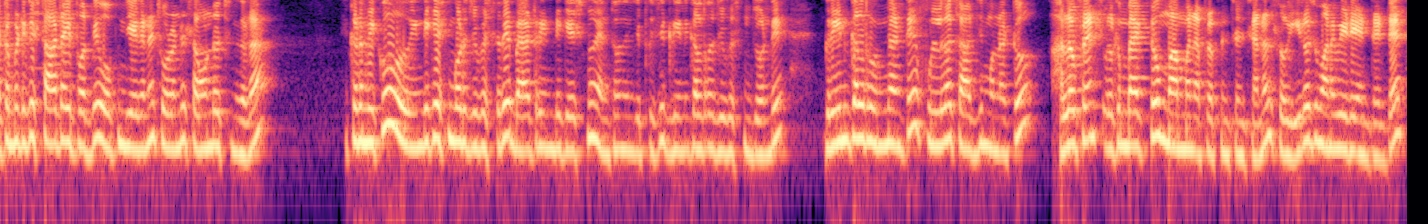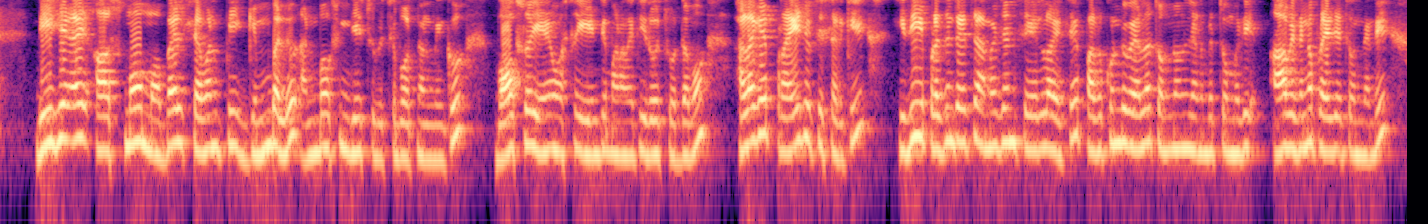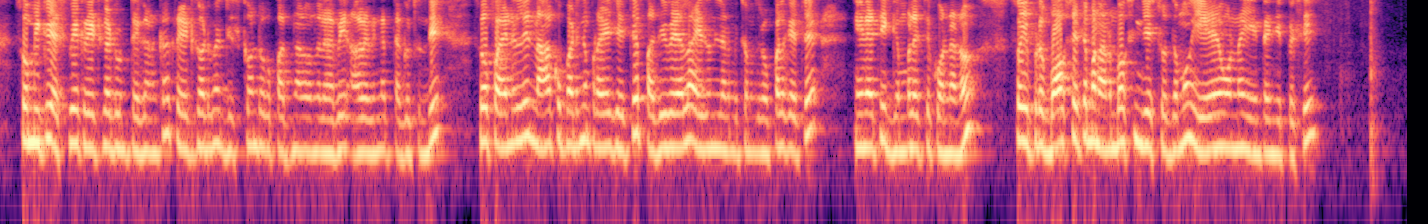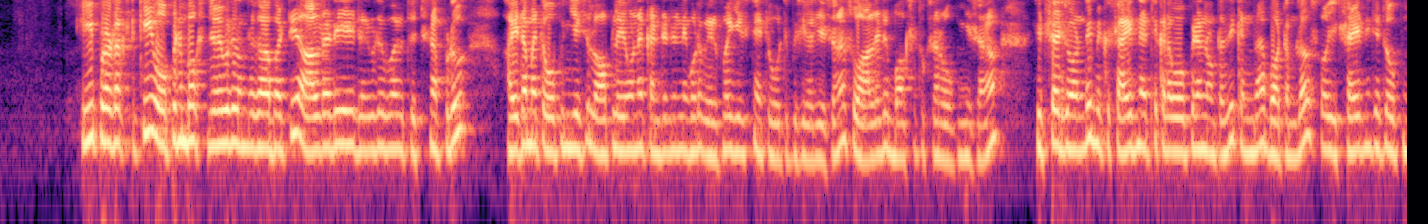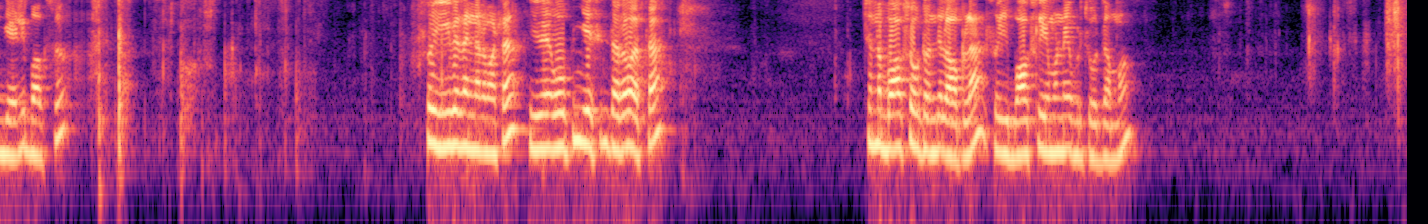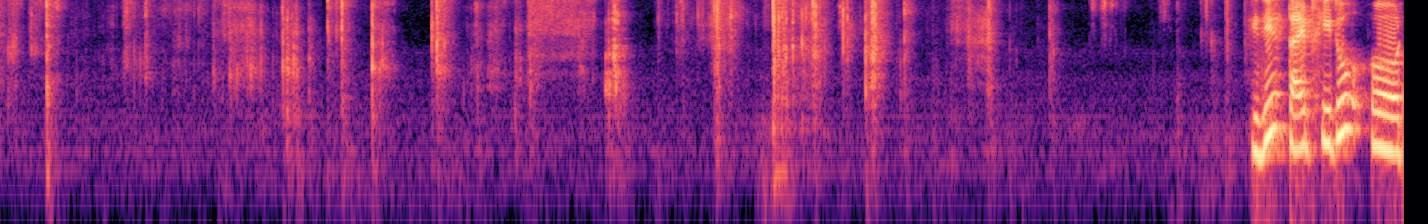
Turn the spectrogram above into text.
ఆటోమేటిక్గా స్టార్ట్ అయిపోద్ది. ఓపెన్ చేయగానే చూడండి సౌండ్ వచ్చింది కదా. ఇక్కడ మీకు ఇండికేషన్ కూడా చూపిస్తుంది. బ్యాటరీ ఇండికేషన్ ఎంత ఉందని చెప్పేసి గ్రీన్ కలర్ చూపిస్తుంది చూడండి. గ్రీన్ కలర్ ఉందంటే ఫుల్గా ఛార్జింగ్ ఉన్నట్టు. Hello friends welcome back to మా మన ప్రపంచం ఛానల్. సో ఈరోజు మన వీడియో ఏంటంటే DJI Osmo mobile seven P gimbal unboxing చేసి చూపించబోతున్నాను మీకు. బాక్స్లో ఏం వస్తాయి ఏంటి మనం అయితే ఈరోజు చూద్దాము. అలాగే ప్రైజ్ వచ్చేసరికి ఇది ప్రజెంట్ అయితే అమెజాన్ సేల్లో అయితే పదకొండు వేల తొమ్మిది వందల ఎనభై తొమ్మిది ఆ విధంగా ప్రైజ్ అయితే ఉందండి. సో మీకు ఎస్బీఐ క్రెడిట్ కార్డు ఉంటే కనుక క్రెడిట్ కార్డు మీద డిస్కౌంట్ ఒక పద్నాలుగు వందల యాభై ఆ విధంగా తగ్గుతుంది. సో ఫైనల్లీ నాకు పడిన ప్రైజ్ అయితే పదివేల ఐదు వందల ఎనభై తొమ్మిది రూపాయలకి అయితే నేనైతే గింబల్ అయితే కొన్నాను. సో ఇప్పుడు బాక్స్ అయితే మనం అన్బాక్సింగ్ చేసి చూద్దాము. ఏమేమి ఉన్నాయి ఏంటని చెప్పేసి. ఈ ప్రోడక్ట్కి ఓపెన్ బాక్స్ డెలివరీ ఉంది కాబట్టి ఆల్రెడీ డెలివరీ బాయ్ తెచ్చినప్పుడు ఐటమ్ అయితే ఓపెన్ చేసి లోపల ఏమైనా కంటెంట్ అన్ని కూడా వెరిఫై చేసి అయితే ఓటీపీ షేర్ చేశాను. సో ఆల్రెడీ బాక్స్ అయితే ఒకసారి ఓపెన్ చేశాను. ఇటు సైడ్ చూడండి మీకు సైడ్ అయితే ఇక్కడ ఓపెన్ అని ఉంటుంది కింద బాటంలో సో ఇటు సైడ్ నుంచి అయితే ఓపెన్ చేయాలి బాక్స్ సో ఈ విధంగా అనమాట ఇవి ఓపెన్ చేసిన తర్వాత చిన్న బాక్స్ ఒకటి ఉంది లోపల. సో ఈ బాక్స్లో ఏమున్నాయి ఇప్పుడు చూద్దాము. ఇది type C to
